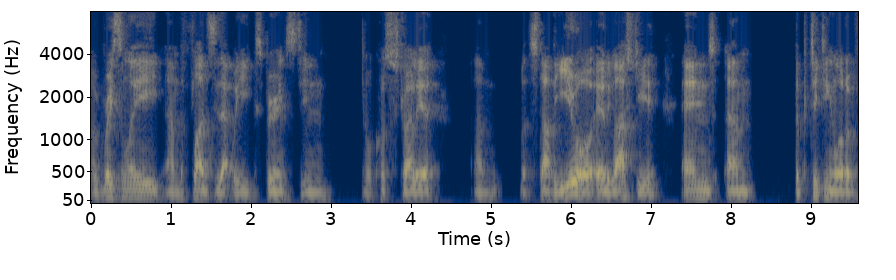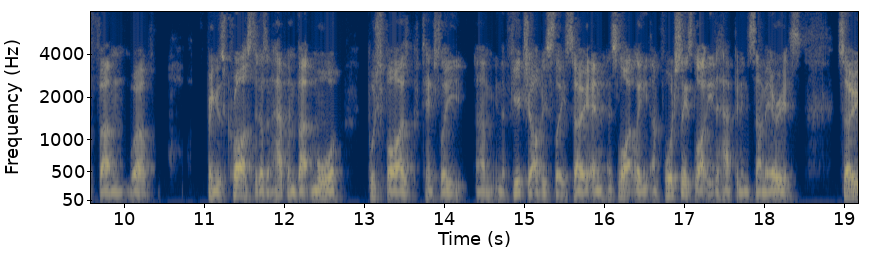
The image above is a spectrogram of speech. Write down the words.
uh, recently, um, the floods that we experienced in or across Australia um, at the start of the year or early last year, and um, the predicting a lot of um, well, fingers crossed it doesn't happen, but more bushfires potentially um, in the future, obviously. So, and it's likely, unfortunately, it's likely to happen in some areas. So,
